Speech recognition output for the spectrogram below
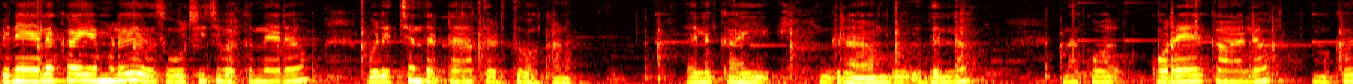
പിന്നെ ഏലക്കായ നമ്മൾ സൂക്ഷിച്ച് വെക്കുന്നേരം വെളിച്ചം തട്ടാത്തെടുത്ത് വെക്കണം. ഏലക്കായ് ഗ്രാമ്പ് ഇതെല്ലാം എന്നാൽ കുറേ കാലം നമുക്ക്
